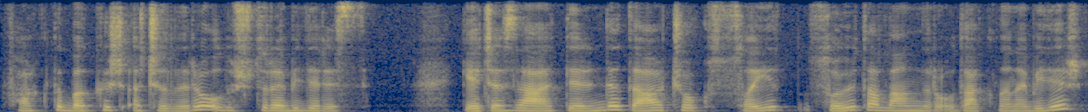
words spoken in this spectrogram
farklı bakış açıları oluşturabiliriz. Gece saatlerinde daha çok soyut, soyut alanlara odaklanabilir,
